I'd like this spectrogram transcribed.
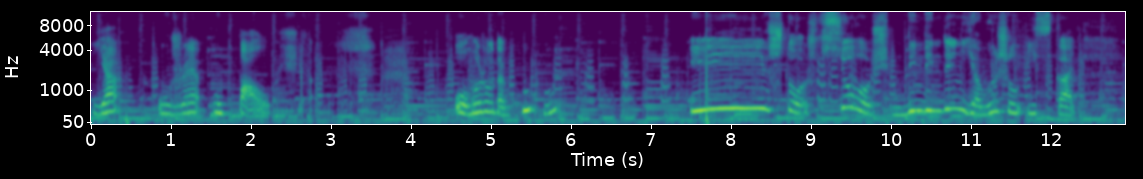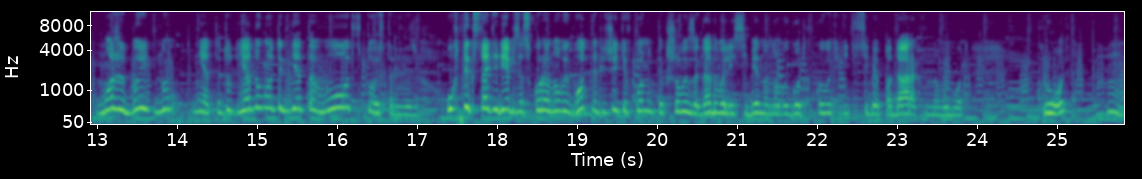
Я уже упал. О, можно вот так. И что ж, все, в общем, дынь-дынь-дынь, я вышел искать. Может быть, ну, нет, ты тут, я думаю, ты где-то вот в той стороне. Ух ты, кстати, Ребзя, скоро Новый год. Напишите в комментах, что вы загадывали себе на Новый год. Какой вы хотите себе подарок на Новый год. Кровь? Хм.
